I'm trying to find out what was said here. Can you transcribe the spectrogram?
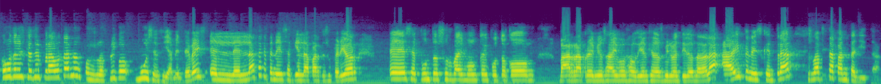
¿Cómo tenéis que hacer para votarnos? Pues os lo explico muy sencillamente. ¿Veis el enlace que tenéis aquí en la parte superior? s.surveymonkey.com barra premios iVoox audiencia 2022, la, la, ahí tenéis que entrar, os va esta pantallita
